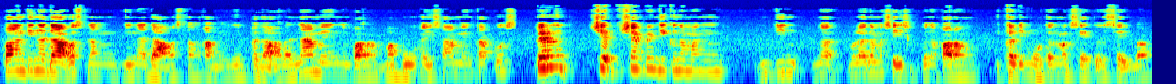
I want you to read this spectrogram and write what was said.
parang dinadaos lang, dinadaos lang kami yung pag-aaral namin, yung parang mabuhay sa amin. Tapos, pero sy- syempre hindi ko naman, hindi, na, wala naman sa isip ko na parang ikalimutan mag-settle sa iba.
